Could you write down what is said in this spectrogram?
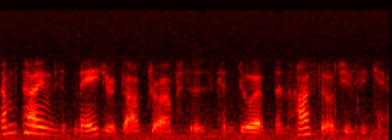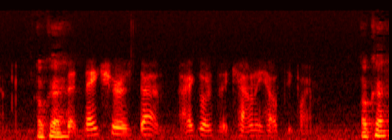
sometimes major doctor offices can do it, and hospitals usually can. okay. But make sure it's done. I go to the county health department. Okay.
